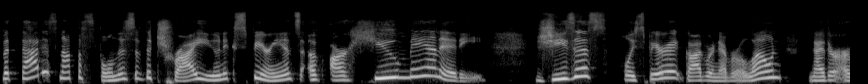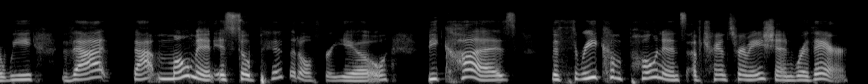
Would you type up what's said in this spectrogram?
but that is not the fullness of the triune experience of our humanity. Jesus, Holy Spirit, God, we're never alone, neither are we. That that moment is so pivotal for you because the three components of transformation were there.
